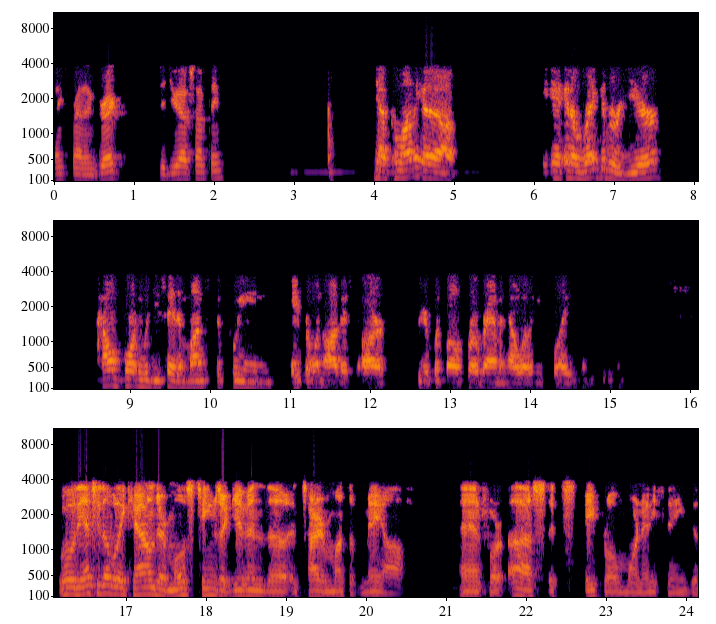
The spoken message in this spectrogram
Thanks, Brandon. Greg, did you have something? Yeah, Kalani, uh, in a regular year, how important would you say the months between April and August are for your football program and how well you play in the season? Well, the NCAA calendar, most teams are given the entire month of May off. And for us, it's April more than anything, the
